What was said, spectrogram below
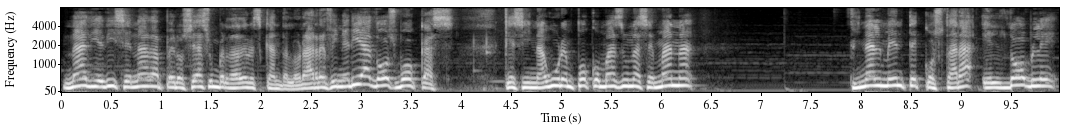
nadie dice nada, pero se hace un verdadero escándalo. La refinería Dos Bocas, que se inaugura en poco más de una semana, finalmente costará el doble,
